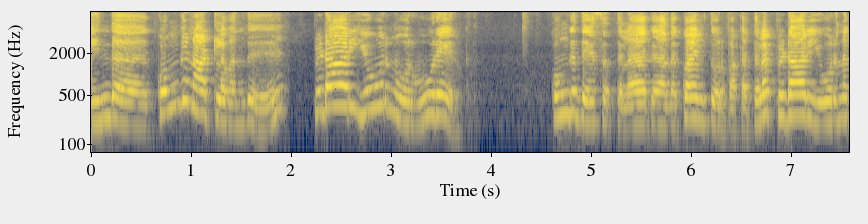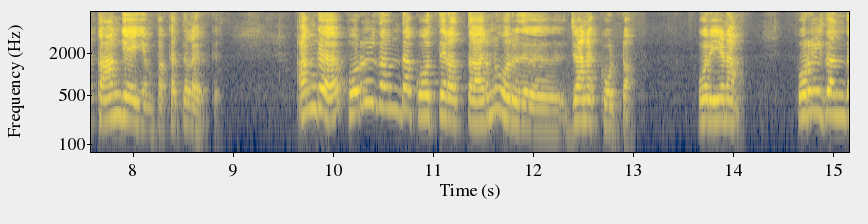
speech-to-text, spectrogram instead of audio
இந்த கொங்கு நாட்டில் வந்து பிடாரியூர்னு ஒரு ஊரே இருக்குது கொங்கு தேசத்தில் அந்த கோயம்புத்தூர் பக்கத்தில் பிடாரியூர்னு காங்கேயம் பக்கத்தில் இருக்குது அங்கே பொருள் தந்த கோத்திரத்தார்னு ஒரு ஜனக்கூட்டம் ஒரு இனம். பொருள் தந்த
